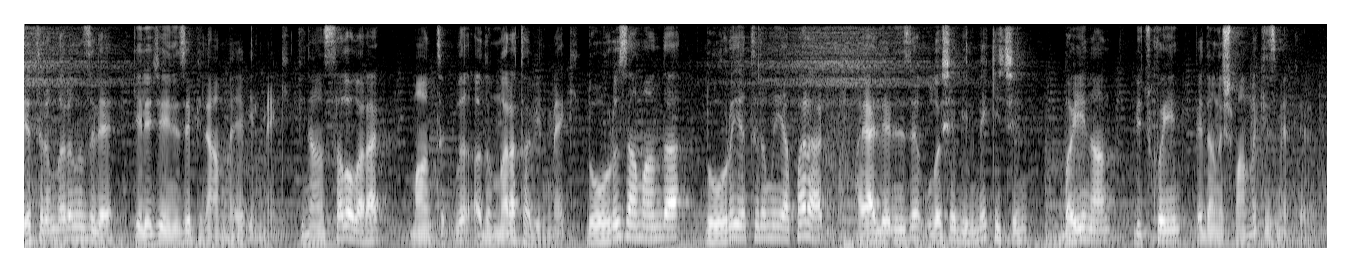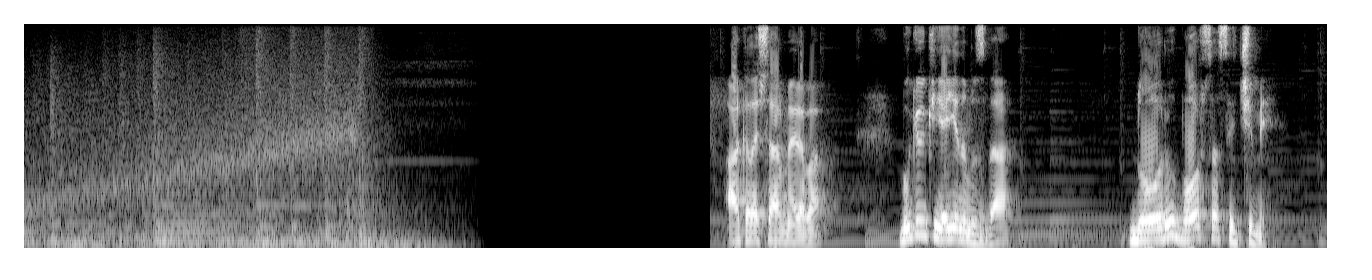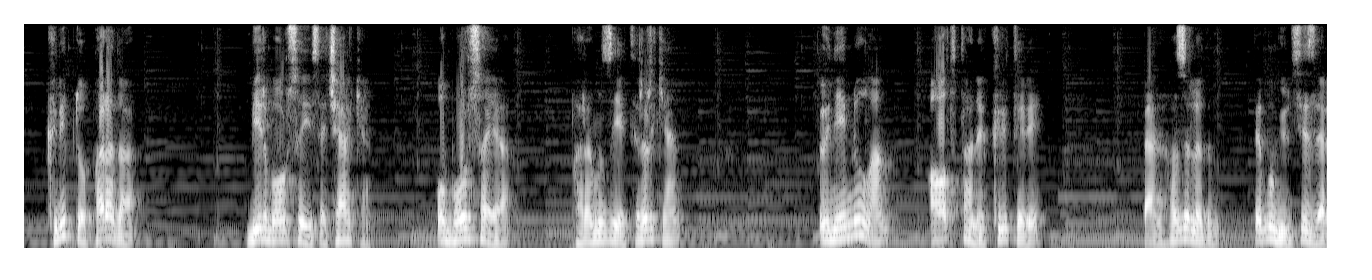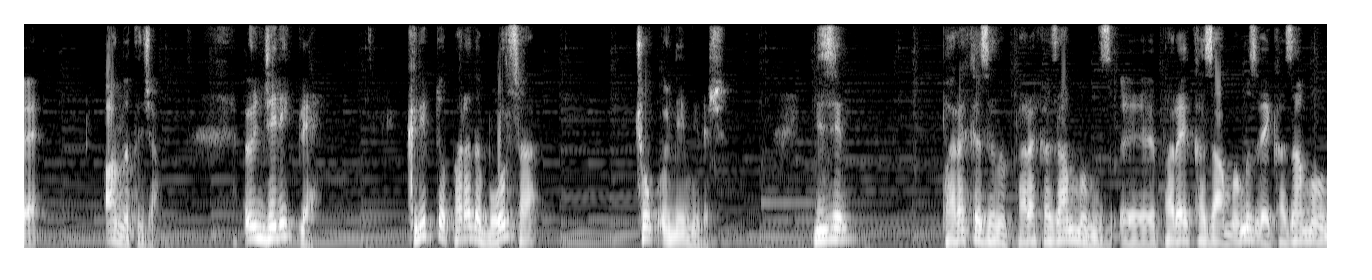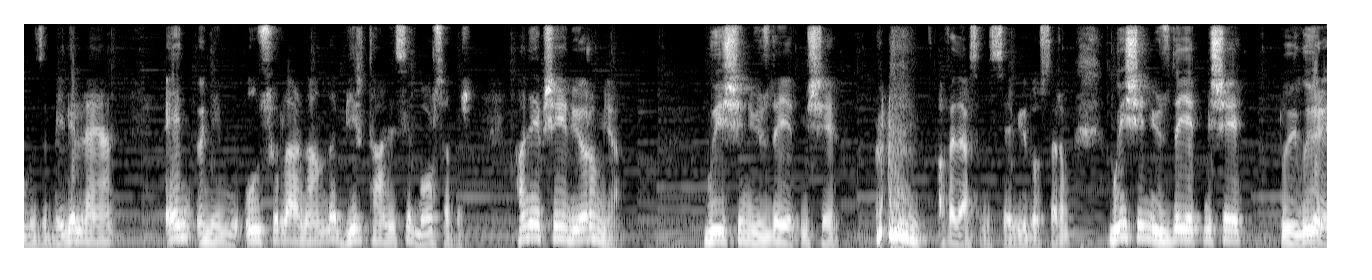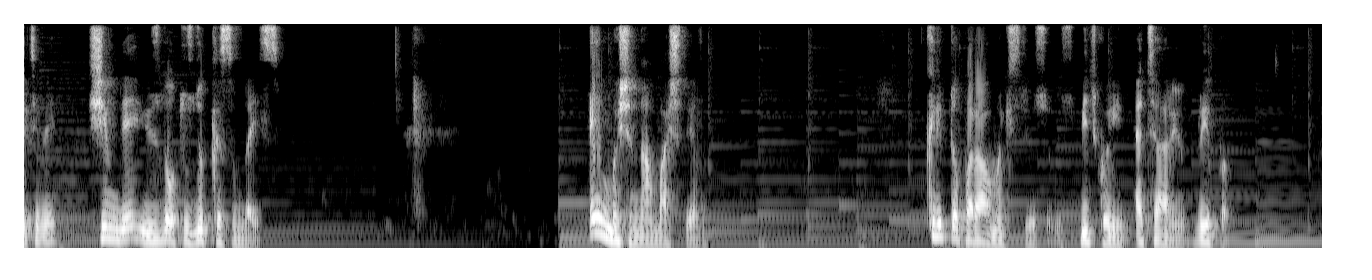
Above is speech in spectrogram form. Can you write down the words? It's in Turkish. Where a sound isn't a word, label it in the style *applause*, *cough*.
Yatırımlarınız ile geleceğinizi planlayabilmek, finansal olarak mantıklı adımlar atabilmek, doğru zamanda doğru yatırımı yaparak hayallerinize ulaşabilmek için Bayinan, Bitcoin ve danışmanlık hizmetleri. Arkadaşlar merhaba. Bugünkü yayınımızda doğru borsa seçimi, kripto parada bir borsayı seçerken, o borsaya paramızı yatırırken önemli olan 6 tane kriteri ben hazırladım ve bugün sizlere anlatacağım. Öncelikle kripto parada borsa çok önemlidir. Bizim para kazanıp para kazanmamız, e, para kazanmamız ve kazanmamamızı belirleyen en önemli unsurlardan da bir tanesi borsadır. Hani hep şey diyorum ya, bu işin %70'i, *clears throat* affedersiniz sevgili dostlarım, bu işin %70'i duygu yönetimi, şimdi %30'luk kısımdayız. En başından başlayalım. Kripto para almak istiyorsunuz. Bitcoin, Ethereum, Ripple.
